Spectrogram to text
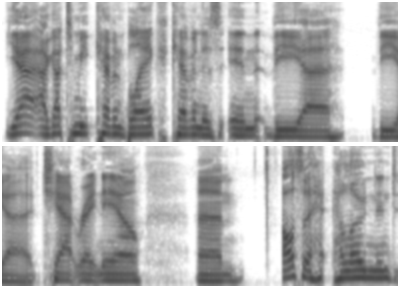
Yeah, I got to meet Kevin Blank. Kevin is in the uh, the uh, chat right now. Um, also, he- hello Ninja,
